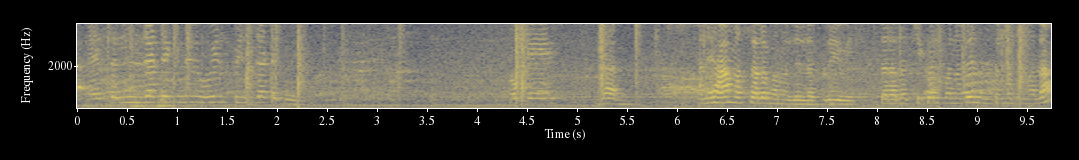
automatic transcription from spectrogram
नाही तर निंजा टेक्निक होईल पिंजा टेक्निक ओके डन आणि हा मसाला बनवलेला ग्रेव्ही तर आता चिकन बनवते नंतर मग तुम्हाला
